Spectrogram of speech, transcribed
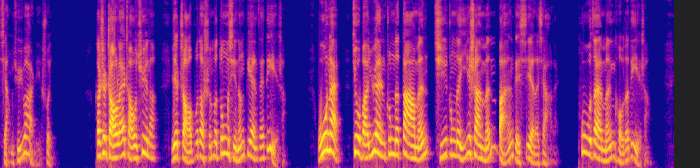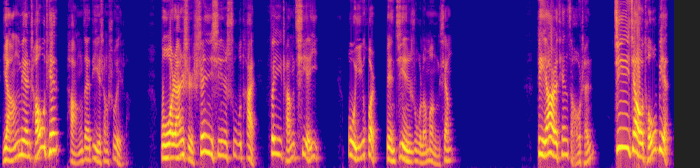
想去院里睡。可是找来找去呢，也找不到什么东西能垫在地上，无奈就把院中的大门其中的一扇门板给卸了下来，铺在门口的地上，仰面朝天躺在地上睡了。果然是身心舒泰，非常惬意。不一会儿便进入了梦乡。第二天早晨，鸡叫头遍，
